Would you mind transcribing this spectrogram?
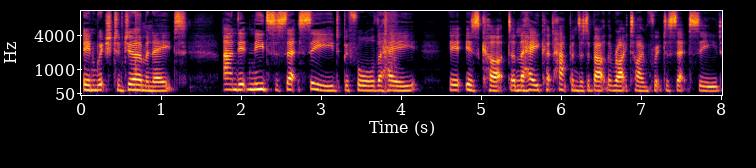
in which to germinate and it needs to set seed before the hay is cut and the hay cut happens at about the right time for it to set seed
